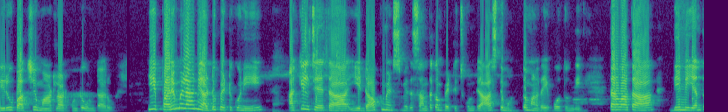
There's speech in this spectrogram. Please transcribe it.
విరూపాక్షి మాట్లాడుకుంటూ ఉంటారు. ఈ పరిమళాన్ని అడ్డు పెట్టుకుని అఖిల్ చేత ఈ డాక్యుమెంట్స్ మీద సంతకం పెట్టించుకుంటే ఆస్తి మొత్తం మనదైపోతుంది. తర్వాత దీన్ని ఎంత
